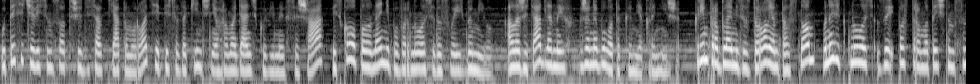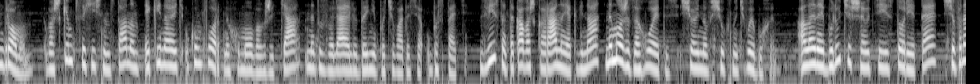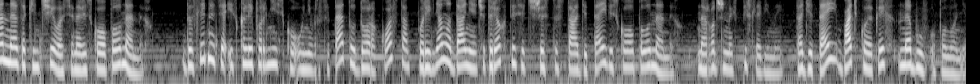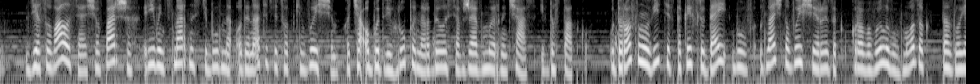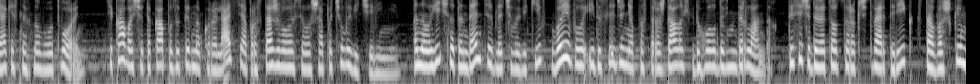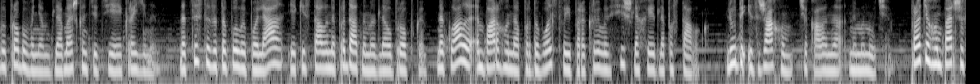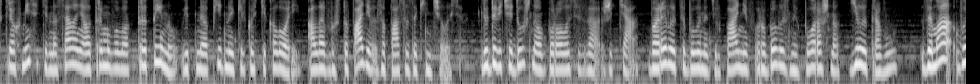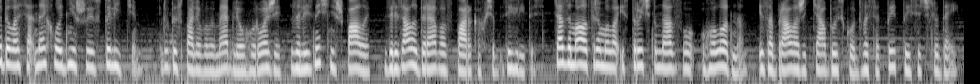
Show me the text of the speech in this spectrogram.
У 1865 році, після закінчення громадянської війни в США, військовополонені повернулися до своїх домівок, але життя для них вже не було таким, як раніше. Крім проблем зі здоров'ям та сном, вони зіткнулися з посттравматичним синдромом, важким психічним станом, який навіть у комфортних умовах життя не дозволяє людині почуватися у безпеці. Звісно, така важка рана, як війна, не може загоїтись, щойно вщухнуть вибухи. Але найболючіше у цій історії те, що вона не закінчилася на військовополонених. Дослідниця із Каліфорнійського університету Дора Коста порівняла дані 4600 дітей військовополонених, народжених після війни, та дітей, батько яких не був у полоні. З'ясувалося, що в перших рівень смертності був на 11% вищим, хоча обидві групи народилися вже в мирний час і в достатку. У дорослому віці в таких людей був значно вищий ризик крововиливу в мозок та злоякісних новоутворень. Цікаво, що така позитивна кореляція простежувалася лише по чоловічій лінії. Аналогічну тенденцію для чоловіків виявили і дослідження постраждалих від голоду в Нідерландах. 1944 рік став важким випробуванням для мешканців цієї країни. Нацисти затопили поля, які стали непридатними для обробки, наклали ембарго на продовольство і перекрили всі шляхи для поставок. Люди із жахом чекали на неминуче. Протягом перших трьох місяців населення отримувало третину від необхідної кількості калорій, але в листопаді запаси закінчилися. Люди відчайдушно боролися за життя, варили цибулини тюльпанів, робили з них борошно, їли траву. Зима видалася найхолоднішою в столітті. Люди спалювали меблі, огорожі, залізничні шпали, зрізали дерева в парках, щоб зігрітись. Ця зима отримала історичну назву Голодна і забрала життя близько 20 тисяч людей.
